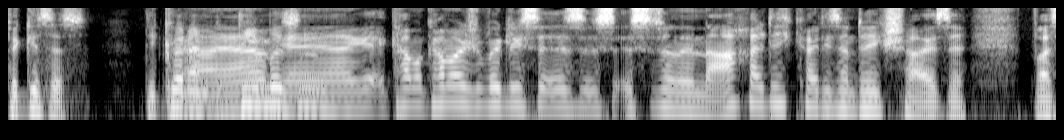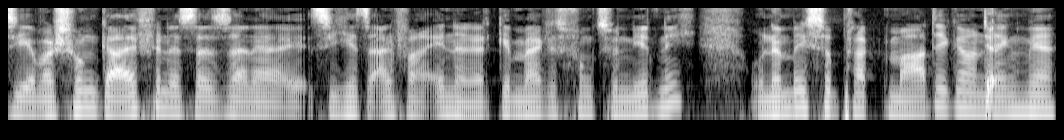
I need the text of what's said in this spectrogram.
Vergiss es. Die können, ja, ja, die okay, müssen. ja, kann, man, kann man wirklich, es ist, es ist so eine Nachhaltigkeit, die ist natürlich scheiße. Was ich aber schon geil finde, ist, dass er sich jetzt einfach ändert. Er hat gemerkt, es funktioniert nicht. Und dann bin ich so Pragmatiker und denke mir,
